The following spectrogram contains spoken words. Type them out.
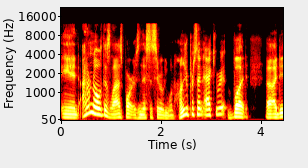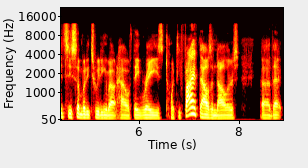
and I don't know if this last part is necessarily 100% accurate, but uh, I did see somebody tweeting about how if they raise $25,000, uh, that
